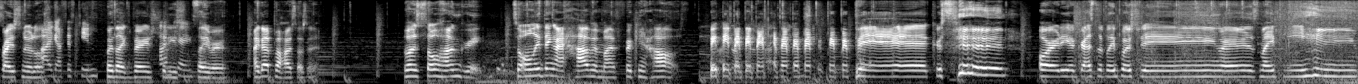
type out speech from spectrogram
rice noodles I got 15. with like very shitty carrying some. flavor. I gotta put hot sauce in it. I was so hungry. It's the only thing I have in my freaking house. Mm, Beep, beep, beep, beep, beep, beep, beep, beep, beep, beep, beep. Kristen already aggressively pushing. Where's my team?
